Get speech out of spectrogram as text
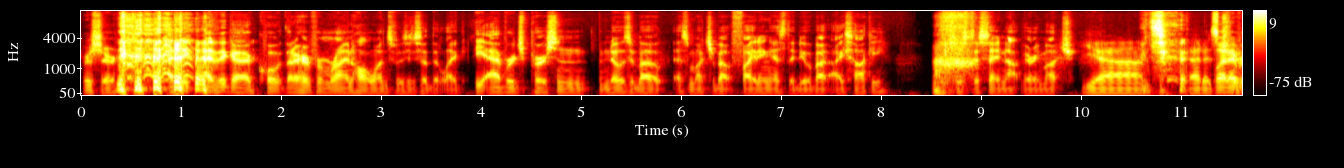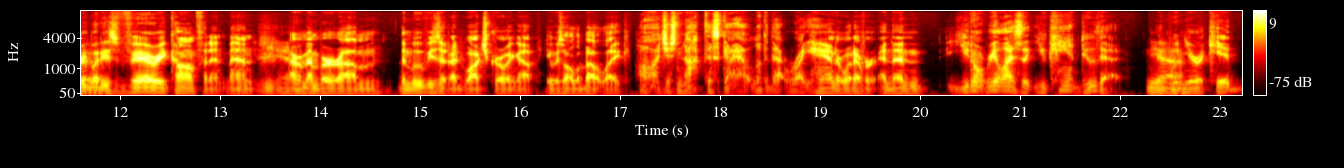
For sure. I think I think a quote that I heard from Ryan Hall once was he said that like the average person knows about as much about fighting as they do about ice hockey. Which is to say not very much. Yeah, that is but true. everybody's very confident, man. Yeah. I remember um, the movies that I'd watch growing up. It was all about like, oh, I just knocked this guy out. Look at that right hand or whatever. And then you don't realize that you can't do that yeah. when you're a kid.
